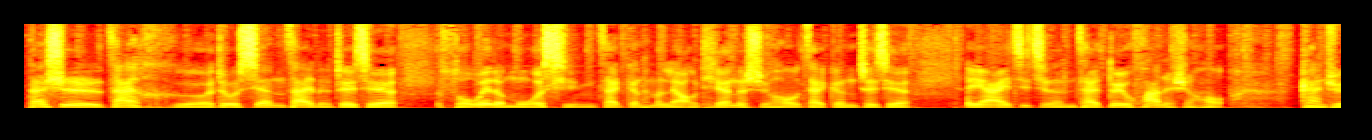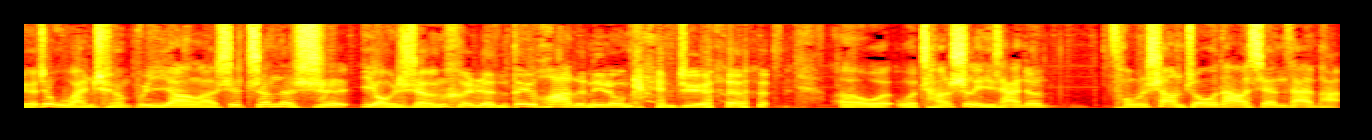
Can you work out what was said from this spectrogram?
但是在和就现在的这些所谓的模型在跟他们聊天的时候，在跟这些 AI 机器人在对话的时候，感觉就完全不一样了，是真的是有人和人对话的那种感觉。呃，我我尝试了一下就。从上周到现在吧，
